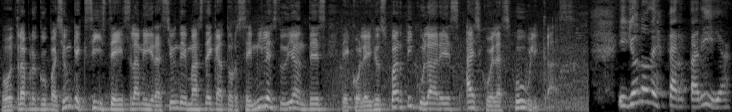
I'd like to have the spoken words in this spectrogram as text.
Otra preocupación que existe es la migración de más de 14.000 estudiantes de colegios particulares a escuelas públicas. Y yo no descartaría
